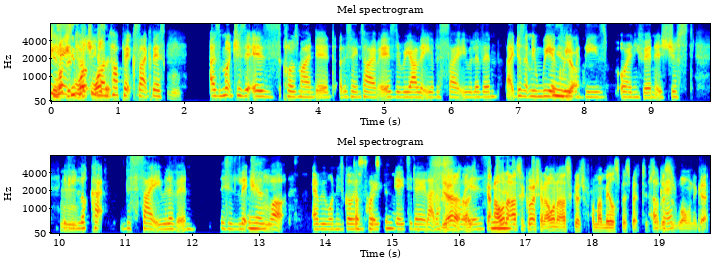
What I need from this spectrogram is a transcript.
really is What hate did- touching on topics like this. Mm. As much as it is close-minded, at the same time, it is the reality of the society we live in. Like, it doesn't mean we agree Yeah. with these or anything. It's just if you Mm. look at the society we live in, this is literally Yeah. what everyone is going That's how through day to day. Like, that's Yeah, just how I, it is. I want to ask a question. I want to ask a question from a male's perspective. So this is what I want to get.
